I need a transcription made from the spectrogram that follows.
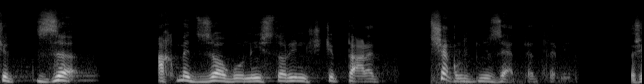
që zë Ahmet Zogu në historinë shqiptare të shekullit 20, le të themi. Tash,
